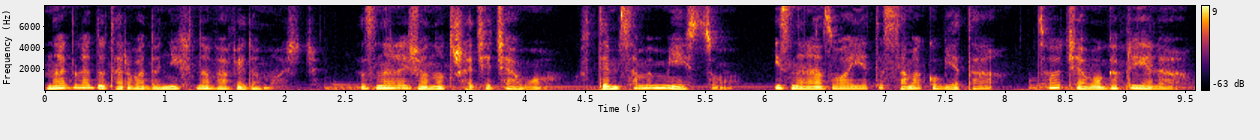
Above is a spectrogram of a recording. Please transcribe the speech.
nagle dotarła do nich nowa wiadomość. Znaleziono trzecie ciało w tym samym miejscu i znalazła je ta sama kobieta, co ciało Gabriela.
